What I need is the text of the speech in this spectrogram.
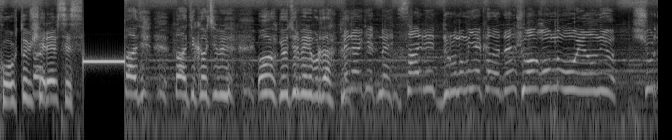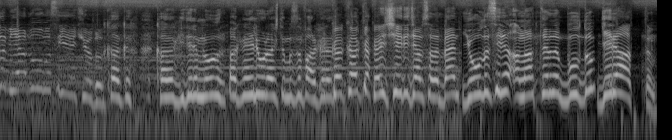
Korktum şerefsiz. Fatih, Fatih kaçır beni. Oğlum götür beni buradan. Merak etme. Sadece drone'umu yakaladı. Şu an onunla o oyalanıyor. Şurada bir yerde olması gerekiyordu. Kanka, kanka gidelim ne olur. Bak neyle uğraştığımızın farkına. Kanka kanka. kanka şey diyeceğim sana. Ben yolda senin anahtarını buldum. Geri attım.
